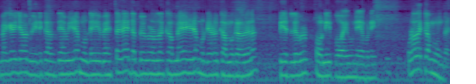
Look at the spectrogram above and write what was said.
ਮੈਂ ਕਿਹਾ ਜਦੋਂ ਵੇਟ ਕਰਦੇ ਆ ਵੀ ਜਿਹੜੇ ਮੁੰਡੇ ਵੈਸੇ ਤਾਂ ਜਿਹੜੇ ਡੱਬੇ ਬਣਾਉਣ ਦਾ ਕੰਮ ਹੈ, ਜਿਹੜੇ ਮੁੰਡੇ ਨੂੰ ਕੰਮ ਕਰਦੇ ਨਾ ਪੀਰ ਲੈਵਲ ਪੌਣੀ ਬॉय ਹੁੰਦੇ ਆਪਣੇ, ਉਹਨਾਂ ਦਾ ਕੰਮ ਹੁੰਦਾ ਹੈ।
